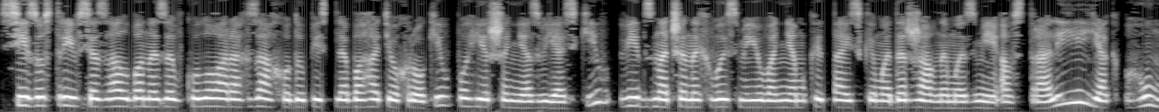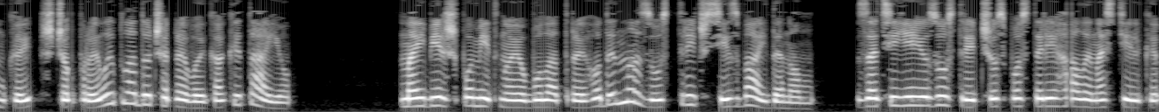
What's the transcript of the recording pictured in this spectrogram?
Сі зустрівся з Албанезе в кулуарах заходу після багатьох років погіршення зв'язків, відзначених висміюванням китайськими державними ЗМІ Австралії як гумки, що прилипла до черевика Китаю. Найбільш помітною була тригодинна зустріч Сі з Байденом. За цією зустріччю спостерігали настільки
